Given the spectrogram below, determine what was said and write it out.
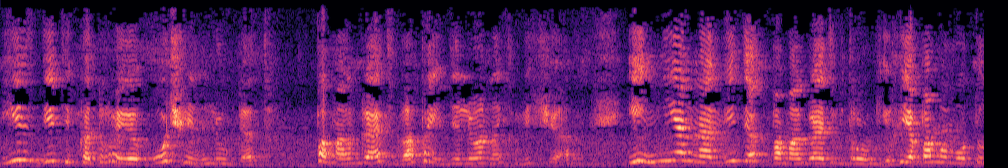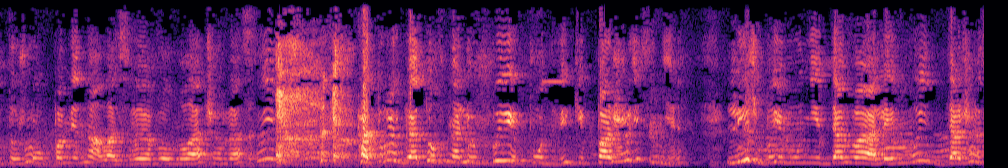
Есть дети, которые очень любят помогать в определенных вещах и ненавидят помогать в других. Я, по-моему, тут уже упоминала своего младшего сына, который готов на любые подвиги по жизни, лишь бы ему не давали мыть даже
